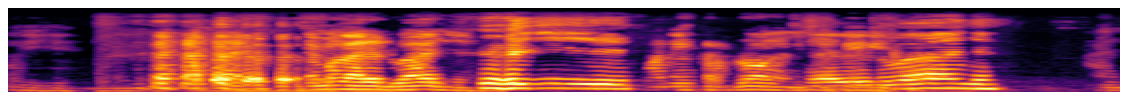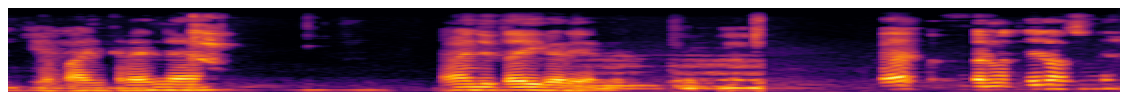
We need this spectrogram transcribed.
oh iya. Emang gak ada duanya? Iya. Cuma Anchor doang yang bisa ada kayak gitu? duanya. Anjay. Yang paling keren dah Lanjut lagi kali ya. Eh, Download aja langsung dah.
